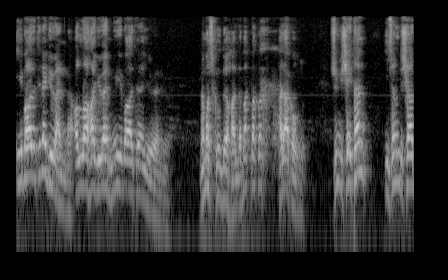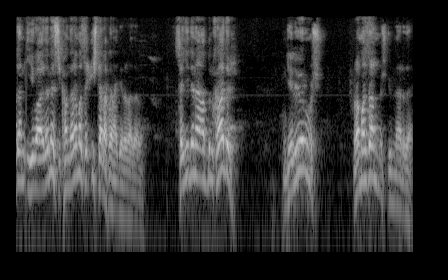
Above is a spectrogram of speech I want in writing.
ibadetine güvenme. Allah'a güvenmiyor, ibadetine güveniyor. Namaz kıldığı halde bak bak bak helak oldu. Çünkü şeytan insanın dışarıdan iva edemezse, kandıramazsa iç tarafına girer adamın. Seyyidina Abdülkadir geliyormuş. Ramazanmış günlerde.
